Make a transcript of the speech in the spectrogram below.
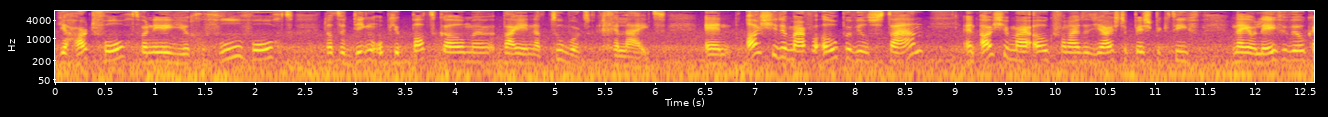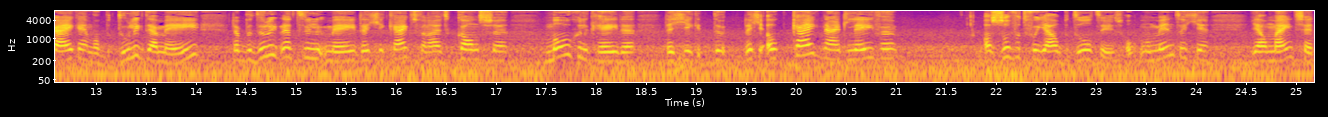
je hart volgt, wanneer je je gevoel volgt, dat er dingen op je pad komen waar je naartoe wordt geleid. En als je er maar voor open wil staan en als je maar ook vanuit het juiste perspectief naar jouw leven wil kijken. En wat bedoel ik daarmee? Daar bedoel ik natuurlijk mee dat je kijkt vanuit kansen, mogelijkheden. Dat je, dat je ook kijkt naar het leven alsof het voor jou bedoeld is. Op het moment dat je jouw mindset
